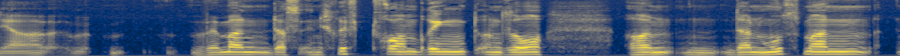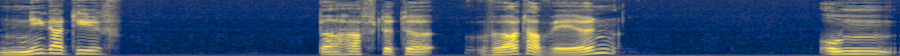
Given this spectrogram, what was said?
ja, wenn man das in Schriftform bringt und so, ähm, dann muss man negativ behaftete Wörter wählen, um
